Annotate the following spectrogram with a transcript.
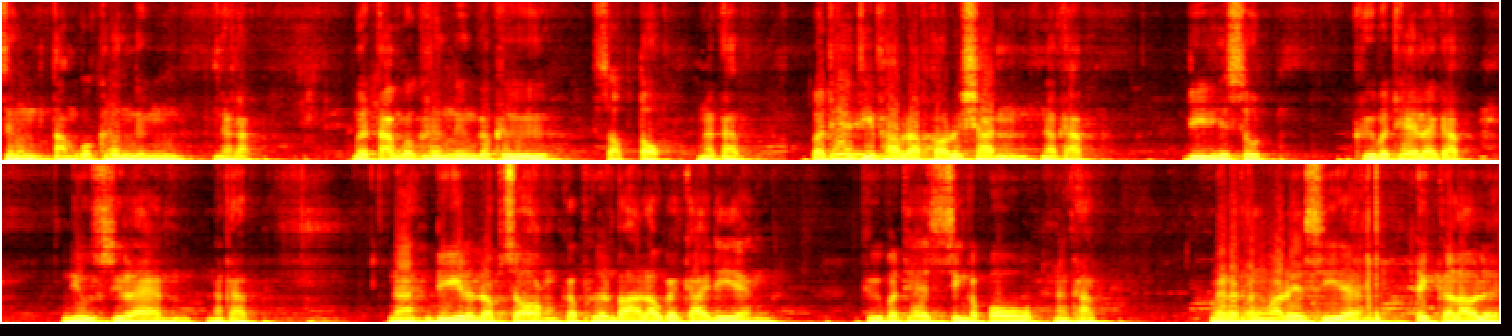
ซึ่งต่ำกว่าครึ่งหนึ่งนะครับ เมื่อต่ำกว่าครึ่งหนึ่งก็คือสอบตก นะครับ ประเทศที่ภาพรับคอร์รัปชันนะครับ ดีที่สุดคือประเทศอะไรครับ นิวซีแลนด์นะครับนะดีระดับสองก็เพื่อนบ้านเราใกล้ๆดีเองคือประเทศสิงคโปร์นะครับแม้กระทั่งมาเลเซียติดกับเราเลย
